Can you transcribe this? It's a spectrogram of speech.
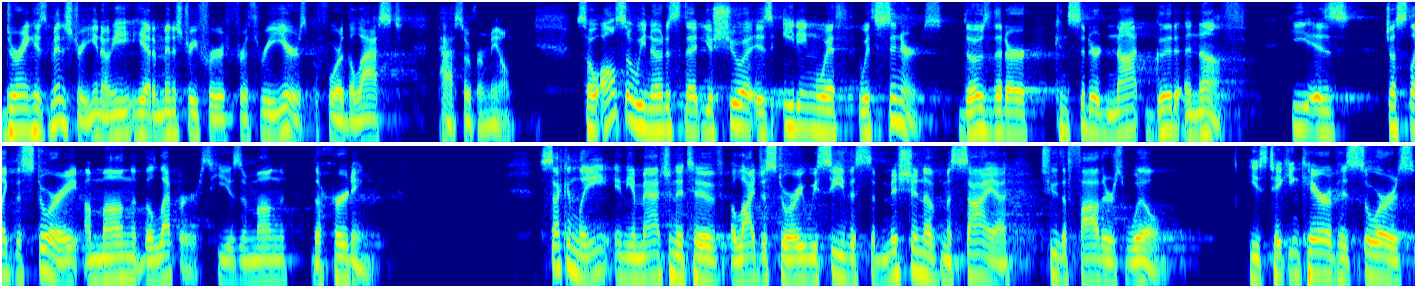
During his ministry. You know, he, he had a ministry for, for three years before the last Passover meal. So also we notice that Yeshua is eating with, with sinners, those that are considered not good enough. He is just like the story among the lepers. He is among the hurting. Secondly, in the imaginative Elijah story, we see the submission of Messiah to the Father's will. He's taking care of his sores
